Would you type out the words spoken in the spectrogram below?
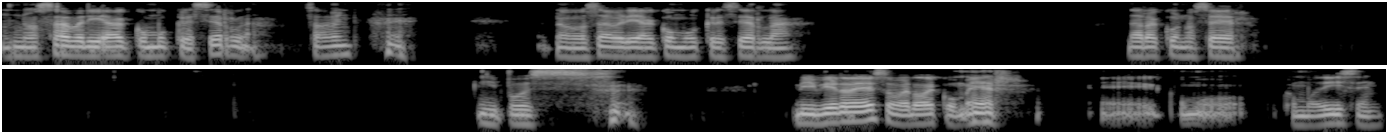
no sabría cómo crecerla, ¿saben? no sabría cómo crecerla, dar a conocer. Y pues vivir de eso, ¿verdad? Comer, eh, como, como dicen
